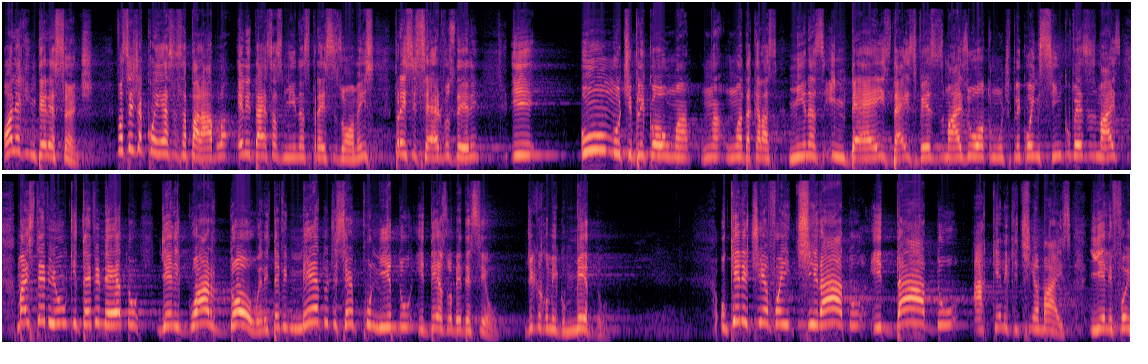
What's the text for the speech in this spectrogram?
Olha que interessante. Você já conhece essa parábola? Ele dá essas minas para esses homens, para esses servos dele, e um multiplicou uma, uma, uma daquelas minas em dez, dez vezes mais, o outro multiplicou em cinco vezes mais, mas teve um que teve medo e ele guardou, ele teve medo de ser punido e desobedeceu. Diga comigo, medo. O que ele tinha foi tirado e dado aquele que tinha mais. E ele foi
